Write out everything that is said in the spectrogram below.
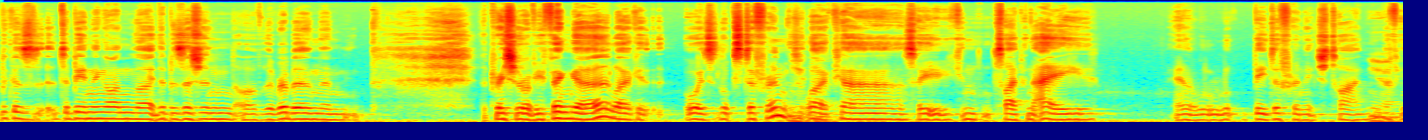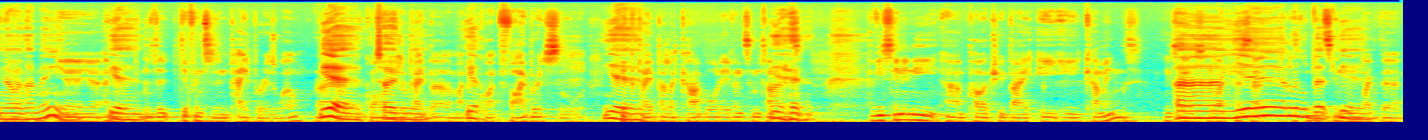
because depending on like the position of the ribbon and the pressure of your finger, like it always looks different. Yeah. Like uh, so you can type an A, and it will look, be different each time. if you know yeah. what I mean. Yeah, yeah. And yeah. the, the differences in paper as well, right? Yeah, the quality of totally. the paper, they might Yeah. be quite fibrous or Yeah. thick paper, like cardboard, even sometimes. Yeah. Have you seen any um, poetry by E. E. Cummings? Is Uh, has yeah, a little bit, In, yeah. Like the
